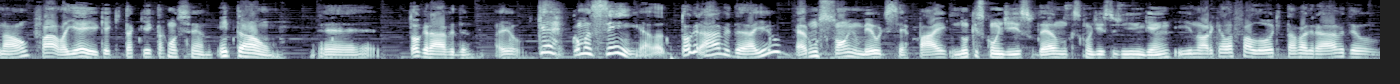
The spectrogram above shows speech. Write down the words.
sinal, fala, e aí, o que que tá, que que tá acontecendo? Então, é, tô grávida. Aí eu, quê? Como assim? Ela, tô grávida. Aí eu, era um sonho meu de ser pai. Nunca escondi isso dela, nunca escondi isso de ninguém. E na hora que ela falou que tava grávida, eu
